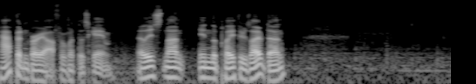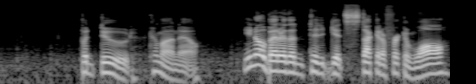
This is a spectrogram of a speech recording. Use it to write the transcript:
happen very often with this game. At least not in the playthroughs I've done. But dude, come on now. You know better than to get stuck in a freaking wall.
